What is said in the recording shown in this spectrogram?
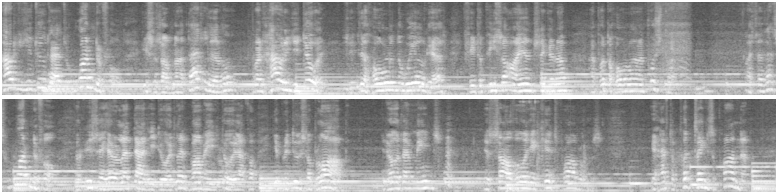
how did you do that? It's wonderful. He says, I'm not that little, but how did you do it? See the hole in the wheel, yes. See the piece of iron sticking up? I put the hole in and pushed it. I said, that's wonderful. But you say, here, let daddy do it, let mommy do it. You produce a blob. You know what that means? You solve all your kids' problems. You have to put things upon them.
